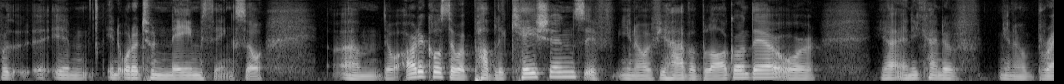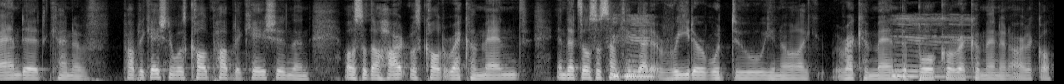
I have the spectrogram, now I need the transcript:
for in in order to name things. So um, there were articles, there were publications. If you know, if you have a blog on there, or yeah, any kind of you know branded kind of publication, it was called publication, and also the heart was called recommend, and that's also something that a reader would do. You know, like recommend a book or recommend an article.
